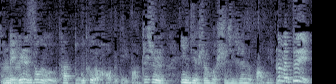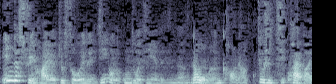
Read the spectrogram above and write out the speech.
每个人都有他独特的好的地方，这是应届生和实习生的方面。那么对 industry hire 就所谓的已经有了工作经验的人呢，那我们考量就是几块吧。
